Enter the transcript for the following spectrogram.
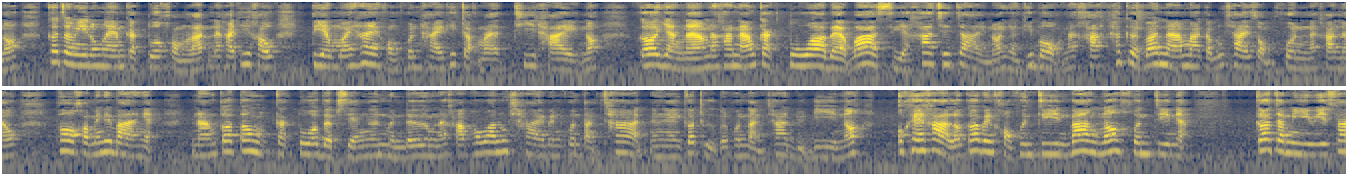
เนาะก็จะมีโรงแรมกักตัวของรัฐนะคะ ที่เขาเตรียมไว้ให้ของคนไทยที่กลับมาที่ไทยเนาะก็อย่างน้ำนะคะ น้ำกักตัวแบบว่าเสียค่าใช้จ่ายเนาะอย่างที่บอกนะคะ ถ้าเกิดว่าน้ำมากับลูกชายสองคนนะคะ แล้วพ่อเขาไม่ได้บานเนี่ย น้ำก็ต้องกักตัวแบบเสียเงินเหมือนเดิมนะคะ เพราะว่าลูกชายเป็นคนต่างชาติยังไงก็ถือเป็นคนต่างชาติอยู่ดีเนาะโอเคค่ะ แล้วก็เป็นของคนจีนบ้างเนาะคนจีนเนี่ย ก็จะมีวีซ่า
